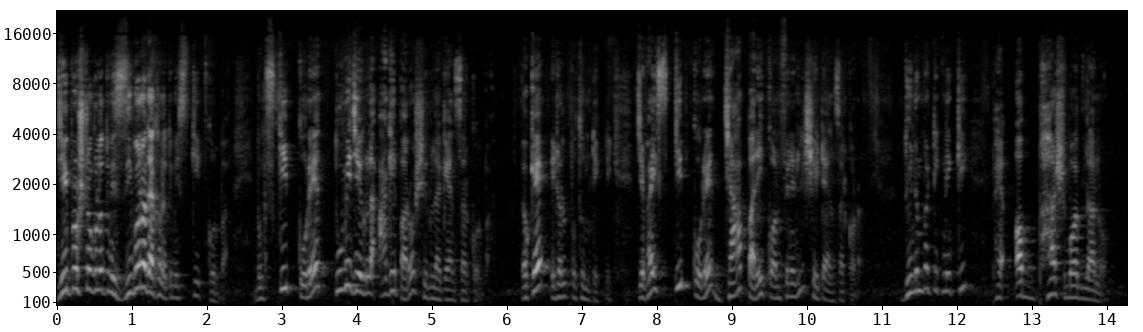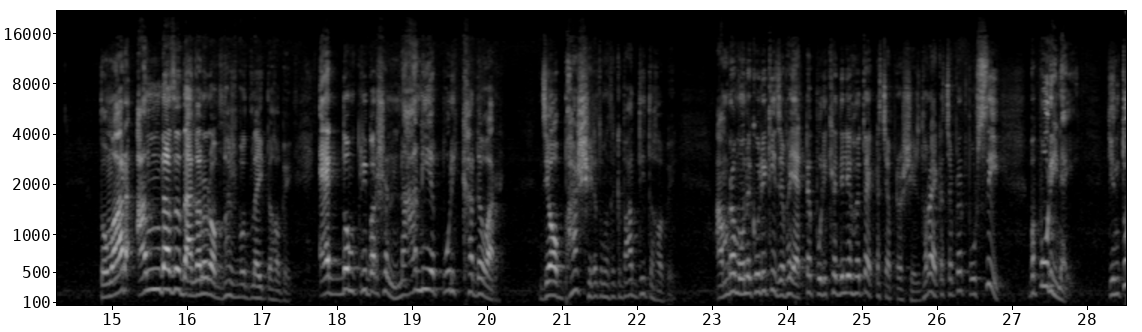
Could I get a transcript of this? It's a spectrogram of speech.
যেই প্রশ্নগুলো তুমি জীবনে দেখো না, তুমি স্কিপ করবা। এবং স্কিপ করে তুমি যেগুলো আগে পারো সেগুলো আগে অ্যান্সার করবা। ওকে এটা হলো প্রথম টেকনিক যে ভাই স্কিপ করে যা পারি কনফিডেন্টলি সেটা অ্যান্সার করা। দুই নম্বর টেকনিক কি? ভাই, অভ্যাস বদলানো। তোমার আন্দাজে দাগানোর অভ্যাস বদলাইতে হবে। একদম প্রিপারেশন না নিয়ে পরীক্ষা দেওয়ার যে অভ্যাস, সেটা তোমাদেরকে বাদ দিতে হবে। আমরা মনে করি কি যে ভাই, একটা পরীক্ষা দিলে হয়তো একটা চ্যাপ্টার শেষ। ধরো একটা চ্যাপ্টার পড়ছি বা পড়ি নাই। কিন্তু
